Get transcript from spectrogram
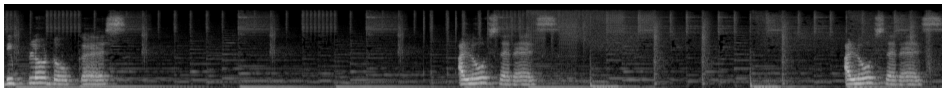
Diplodocus Allosaurus Allosaurus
